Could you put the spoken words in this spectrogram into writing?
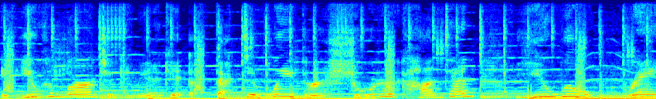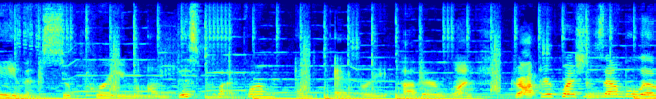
if you can learn to communicate effectively through shorter content, you will reign supreme on this platform and every other one. Drop your questions down below,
